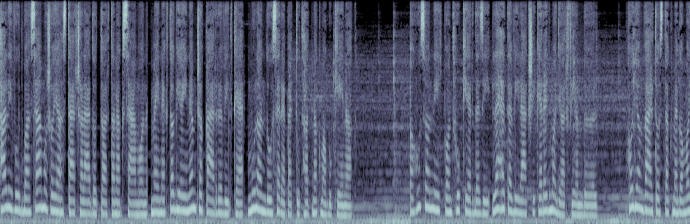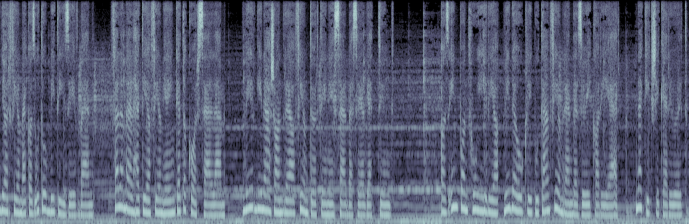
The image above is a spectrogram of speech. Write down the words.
Hollywoodban számos olyan sztárcsaládot tartanak számon, melynek tagjai nem csak pár rövidke, mulandó szerepet tudhatnak magukénak. A 24.hu kérdezi, lehet-e világsiker egy magyar filmből? Hogyan változtak meg a magyar filmek az utóbbi tíz évben? Felemelheti a filmjeinket a korszellem. Virginás Andrea filmtörténésszel beszélgettünk. Az in.hu írja, videóklip után filmrendezői karrier. Nekik sikerült.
